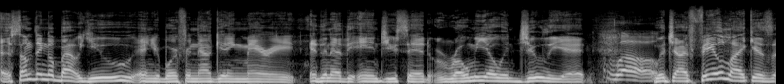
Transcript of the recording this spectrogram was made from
uh, something about you and your boyfriend now getting married, and then at the end you said Romeo and Juliet, Whoa. which I feel like is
